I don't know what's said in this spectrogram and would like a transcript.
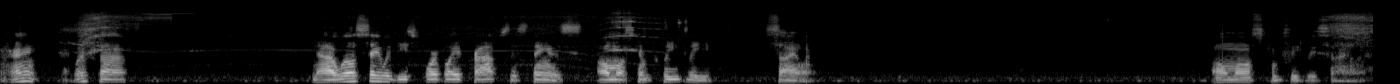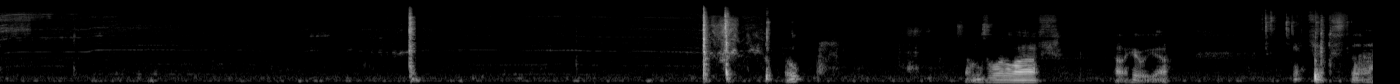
Alright, lift off. Uh, now I will say with these four blade props, this thing is almost completely silent. Almost completely silent. Something's a little off. Oh, here we go. Fix the...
